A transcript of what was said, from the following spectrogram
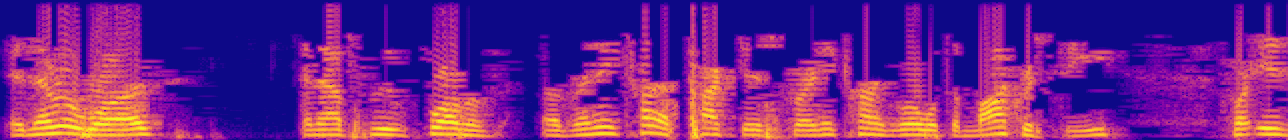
it never was, an absolute form of, of any kind of practice for any kind of global democracy, for it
